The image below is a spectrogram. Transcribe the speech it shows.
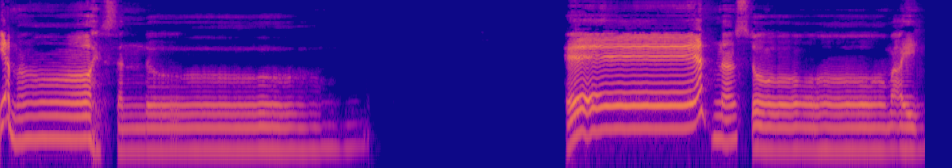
呀嘛三度，嘿呀那索玛伊，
